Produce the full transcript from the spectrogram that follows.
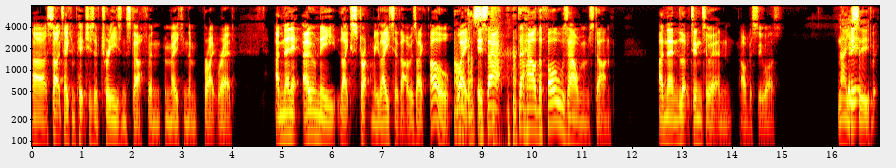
uh, started taking pictures of trees and stuff and, and making them bright red. And then it only like struck me later that I was like, oh, Oh, wait, that's- is that the, how the Foals album's done? And then looked into it and obviously was. now you But it- see. but-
